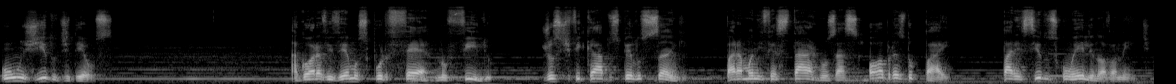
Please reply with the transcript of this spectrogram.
ungido de Deus. Agora vivemos por fé no Filho, justificados pelo sangue, para manifestarmos as obras do Pai, parecidos com Ele novamente.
